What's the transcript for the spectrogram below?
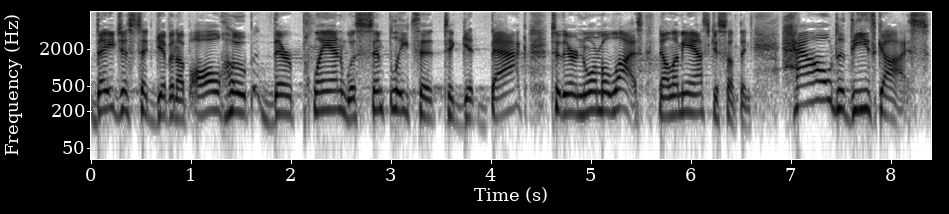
they just had given up all hope. Their plan was simply to, to get back to their normal lives. Now, let me ask you something. How do these guys,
